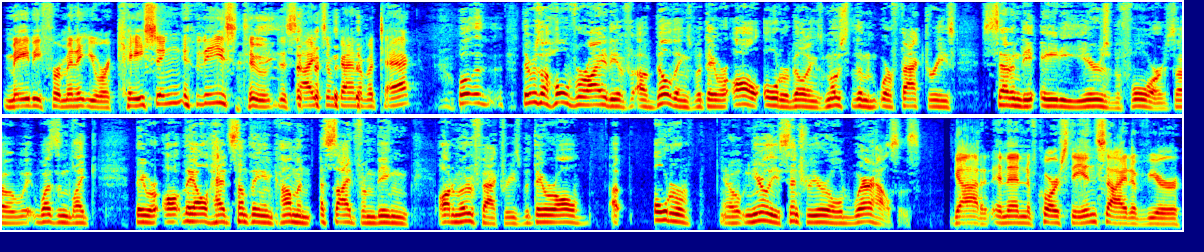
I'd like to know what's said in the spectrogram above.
maybe for a minute you were casing these to decide some kind of attack? Well, there was a whole variety of, of buildings, but they were all older buildings. Most of them were factories 70, 80 years before. So it wasn't like they were all, they all had something in common aside from being automotive factories, but they were all uh, older, you know, nearly a century year old warehouses. Got it. And then, of course, the inside of your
